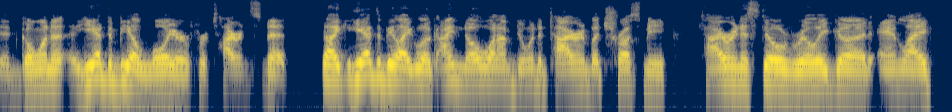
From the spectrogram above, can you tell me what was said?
prompted going to he had to be a lawyer for Tyron Smith. Like he had to be like, look, I know what I'm doing to Tyron, but trust me, Tyron is still really good. And like,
